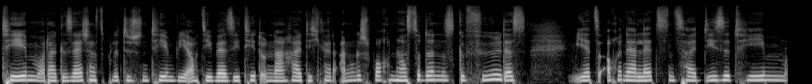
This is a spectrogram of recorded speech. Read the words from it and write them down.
Themen oder gesellschaftspolitischen Themen wie auch Diversität und Nachhaltigkeit angesprochen. Hast du denn das Gefühl, dass jetzt auch in der letzten Zeit diese Themen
